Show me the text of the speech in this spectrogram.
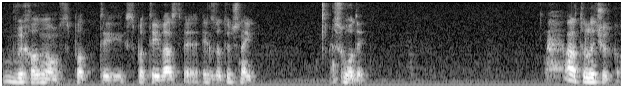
wychodzą spod tej, spod tej warstwy egzotycznej słody. Ale to leciutko.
